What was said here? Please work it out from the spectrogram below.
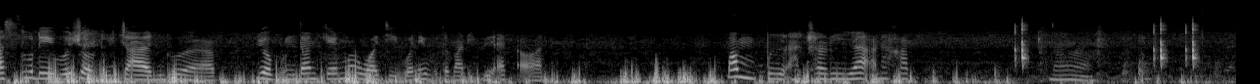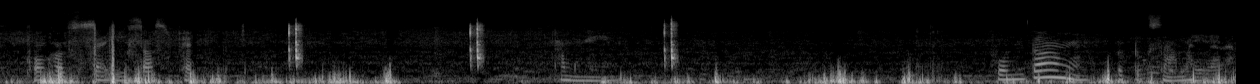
สวัสดีผู้ชมทุกท่านด้วยครับอยู่กับผมต้นเกมเมอร์วายจีวันนี้ผมจะมารีวิวแอดออนป้อมปืนอัจฉริยะนะครับน่าของเขาใส่ซัสแพดทำไง ผมต้องไปปรึกษาใหม่แล้วนะ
